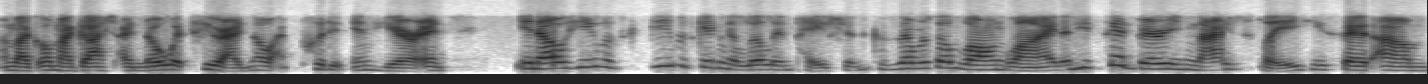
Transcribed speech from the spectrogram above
I'm like, oh my gosh, I know it's here. I know I put it in here. And you know, he was he was getting a little impatient because there was a long line, and he said very nicely, he said, um,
